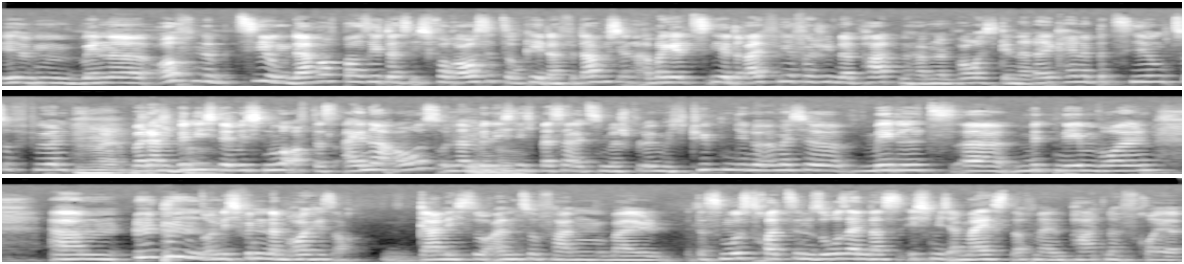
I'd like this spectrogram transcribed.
Ähm, wenn eine offene Beziehung darauf basiert, dass ich voraussetze, okay, dafür darf ich dann aber jetzt hier drei, vier verschiedene Partner haben, dann brauche ich generell keine Beziehung zu führen, Nein, weil dann bin ich nämlich nur auf das eine aus und dann bin Genau. ich nicht besser als zum Beispiel irgendwelche Typen, die nur irgendwelche Mädels äh, mitnehmen wollen. Ähm, und ich finde, dann brauche ich jetzt auch gar nicht so anzufangen, weil das muss trotzdem so sein, dass ich mich am meisten auf meinen Partner freue,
